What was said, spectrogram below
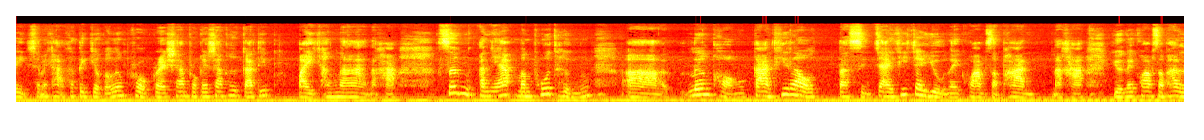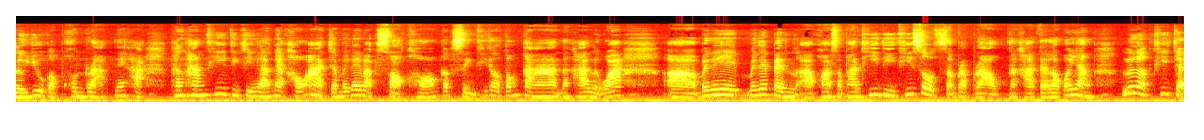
ติใช่ไหมคะอคติเกี่ยวกับเรื่อง progression progression คือการที่ไปข้างหน้านะคะ ซึ่งอันเนี้ยมันพูดถึงเรื่องของการที่เราตัดสินใจที่จะอยู่ในความสัมพันธ์นะคะ อยู่ในความสัมพันธ์หรืออยู่กับคนรักเนี่ยค่ะ ทั้งๆทที่จริงๆแล้วเนี่ยเขาอาจจะไม่ได้แบบสอดคล้องกับสิ่งที่เราต้องการนะคะ หรือว่าไม่ได้ไม่ได้เป็นความสัมพันธ์ที่ดีที่สุดสำหรับเรานะคะ แต่เราก็ยังเลือกที่จะ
